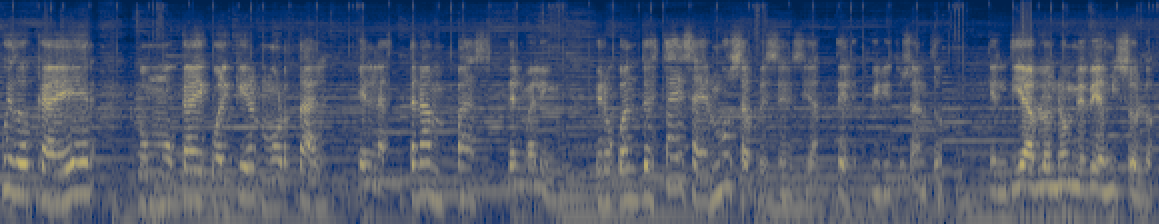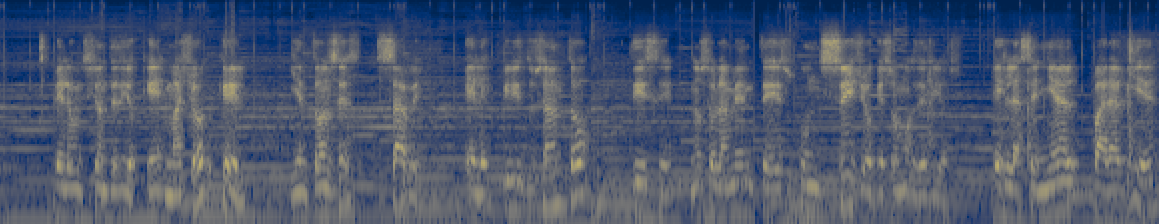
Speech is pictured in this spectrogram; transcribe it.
puedo caer como cae cualquier mortal en las trampas del maligno. Pero cuando está esa hermosa presencia del Espíritu Santo, el diablo no me ve a mí solo, ve la unción de Dios que es mayor que él. Y entonces sabe, el Espíritu Santo dice, no solamente es un sello que somos de Dios, es la señal para bien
